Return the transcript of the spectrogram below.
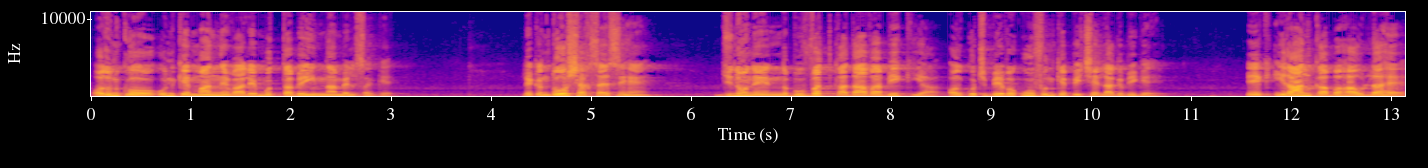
اور ان کو ان کے ماننے والے متبعین نہ مل سکے۔ لیکن دو شخص ایسے ہیں جنہوں نے نبوت کا دعویٰ بھی کیا اور کچھ بے وقوف ان کے پیچھے لگ بھی گئے۔ ایک ایران کا بہا اللہ ہے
